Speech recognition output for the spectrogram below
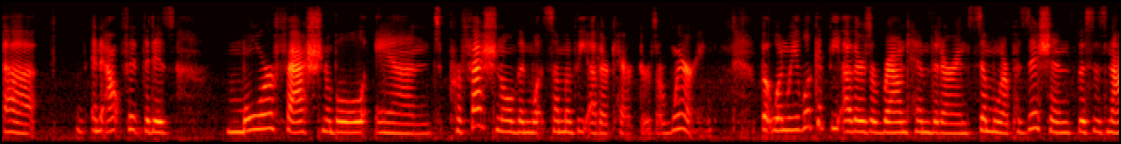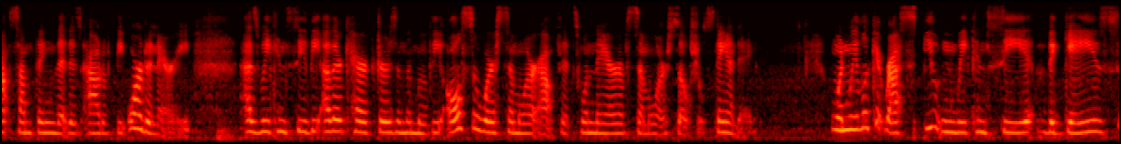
uh, an outfit that is more fashionable and professional than what some of the other characters are wearing. But when we look at the others around him that are in similar positions, this is not something that is out of the ordinary. As we can see, the other characters in the movie also wear similar outfits when they are of similar social standing. When we look at Rasputin, we can see the gaze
